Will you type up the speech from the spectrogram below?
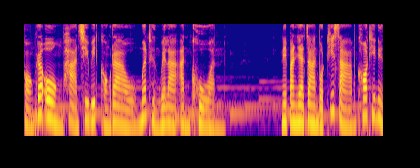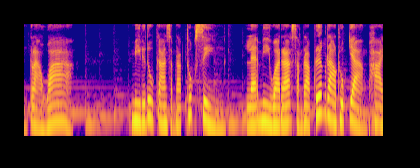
ของพระองค์ผ่านชีวิตของเราเมื่อถึงเวลาอันควร ในปัญญาจารย์บทที่ 3 ข้อที่ 1 กล่าวว่า มีฤดูกาลสำหรับทุกสิ่งและมีวาระสำหรับเรื่องราวทุกอย่างภาย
